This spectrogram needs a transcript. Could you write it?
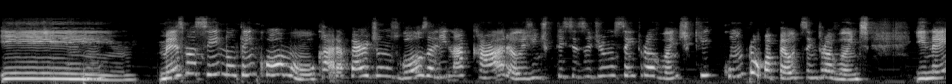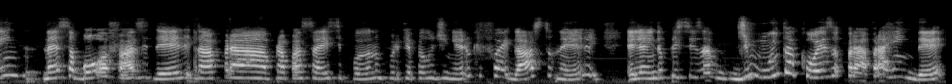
E uhum. mesmo assim, não tem como. O cara perde uns gols ali na cara. A gente precisa de um centroavante que cumpra o papel de centroavante. E nem nessa boa fase dele dá para passar esse pano, porque pelo dinheiro que foi gasto nele, ele ainda precisa de muita coisa para render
